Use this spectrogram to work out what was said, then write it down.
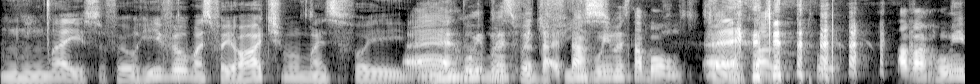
Uhum, é isso, foi horrível, mas foi ótimo, mas foi é, lindo, ruim, mas, mas foi tá, difícil. Tá ruim, mas tá bom. É, é. Tá, tava ruim,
